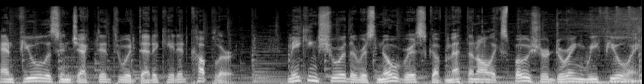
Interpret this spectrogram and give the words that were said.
and fuel is injected through a dedicated coupler, making sure there is no risk of methanol exposure during refueling.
